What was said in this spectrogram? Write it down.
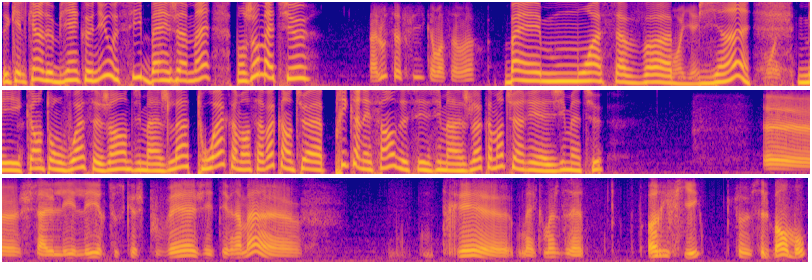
de quelqu'un de bien connu aussi, Benjamin. Bonjour Mathieu. Allô Sophie, comment ça va? Ben moi ça va bien, mais quand on voit ce genre d'image-là, toi comment ça va quand tu as pris connaissance de ces images-là? Comment tu as réagi, Mathieu? Euh, je suis allé lire tout ce que je pouvais. J'ai été vraiment euh, très, euh, ben, comment je dirais, horrifié. C'est le bon mot.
